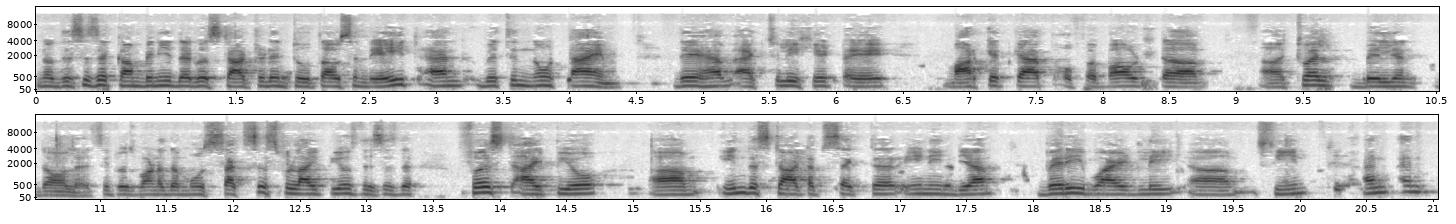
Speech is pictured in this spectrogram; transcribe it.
You know, this is a company that was started in 2008 and within no time, they have actually hit a market cap of about uh, uh, 12 billion dollars. It was one of the most successful IPOs. This is the first IPO um, in the startup sector in India very widely um, seen. And, and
